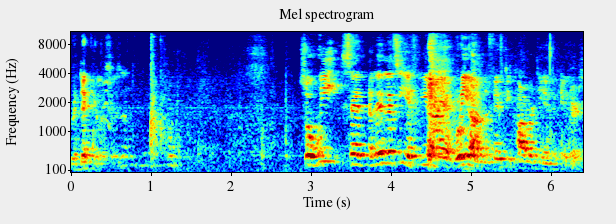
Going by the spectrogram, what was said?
ridiculous, isn't it? So we said, let's see if you and I agree on the 50 poverty indicators.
